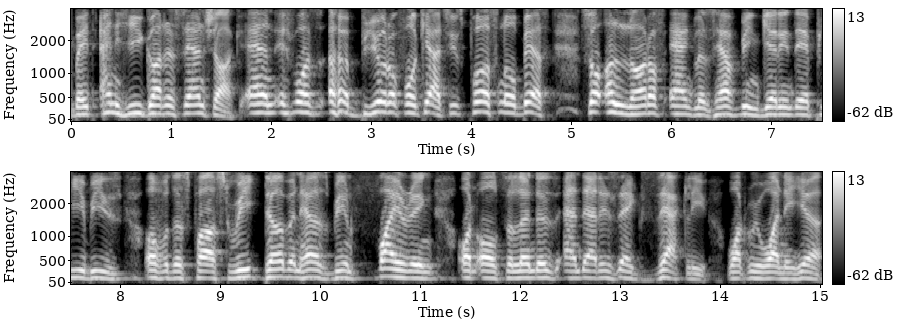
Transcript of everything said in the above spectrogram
bait, and he got a sand shark. And it was a beautiful catch, his personal best. So a lot of anglers have been getting their PBs over this past week. Durban has been firing on all cylinders, and that is exactly what we want to hear.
